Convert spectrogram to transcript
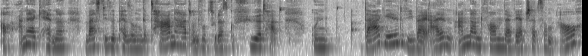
auch anerkenne, was diese Person getan hat und wozu das geführt hat. Und da gilt, wie bei allen anderen Formen der Wertschätzung auch,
